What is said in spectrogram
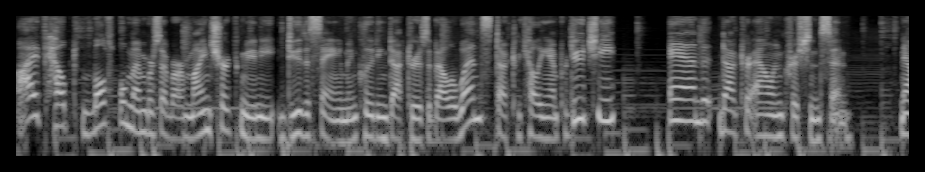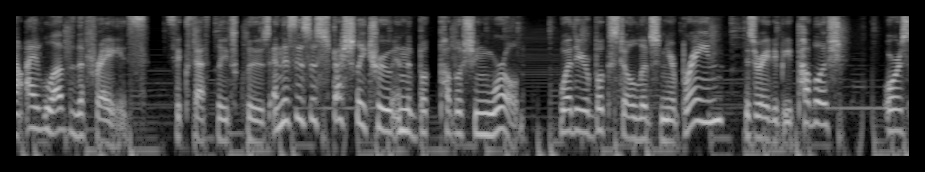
I've helped multiple members of our Mindshare community do the same, including Dr. Izabella Wentz, Dr. Kellyann Petrucci, and Dr. Alan Christianson. Now, I love the phrase, success leaves clues, and this is especially true in the book publishing world. Whether your book still lives in your brain, is ready to be published, or is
